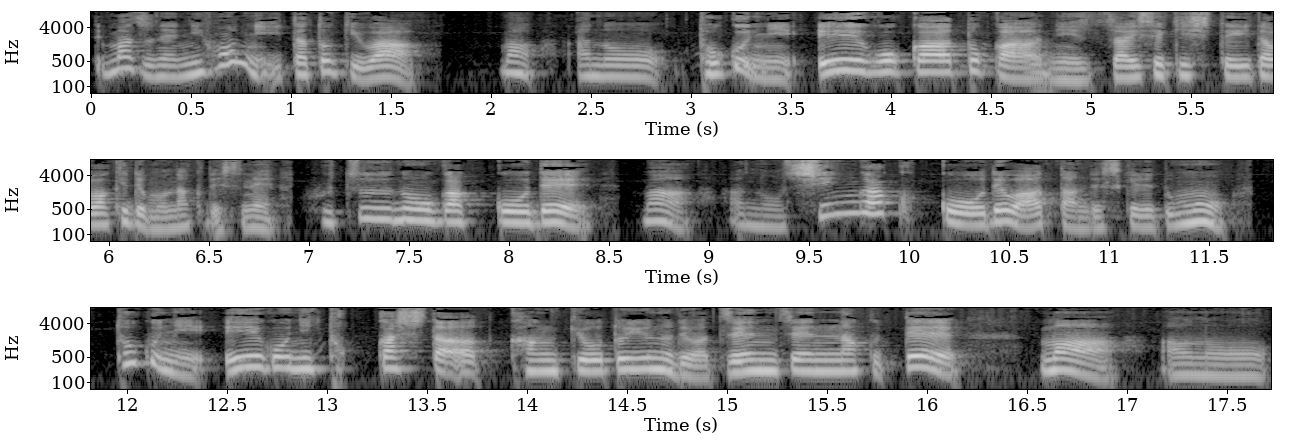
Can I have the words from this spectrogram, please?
でまずね日本にいた時はまあ、あの特に英語科とかに在籍していたわけでもなくですね普通の学校で、まあ、あの進学校ではあったんですけれども特に英語に特化した環境というのでは全然なくてまああの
